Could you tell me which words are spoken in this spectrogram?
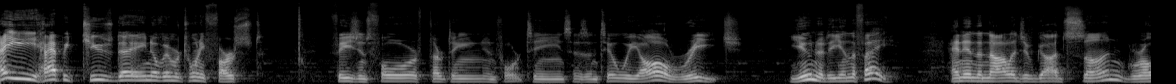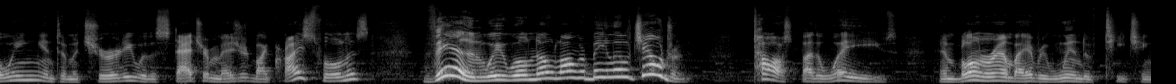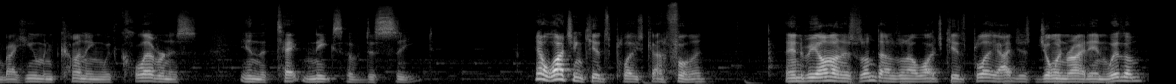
Hey, happy Tuesday, November 21st. Ephesians 4 13 and 14 says, Until we all reach unity in the faith and in the knowledge of God's Son, growing into maturity with a stature measured by Christ's fullness, then we will no longer be little children, tossed by the waves and blown around by every wind of teaching, by human cunning with cleverness in the techniques of deceit. You know, watching kids play is kind of fun. And to be honest, sometimes when I watch kids play, I just join right in with them.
